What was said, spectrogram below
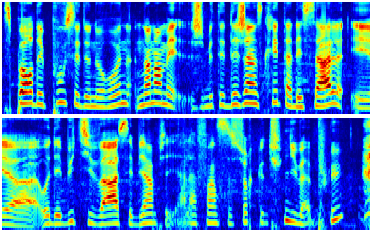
Sport des pouces et de neurones. Non, non, mais je m'étais déjà inscrite à des salles et euh, au début, tu y vas, c'est bien, puis à la fin, c'est sûr que tu n'y vas plus. tu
